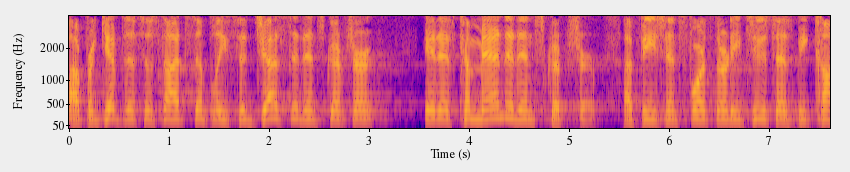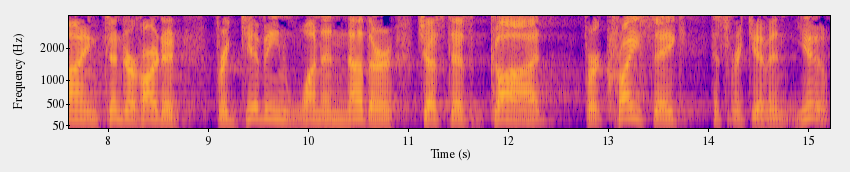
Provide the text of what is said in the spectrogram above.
Uh, forgiveness is not simply suggested in scripture. It is commanded in scripture. Ephesians 4.32 says, be kind, tenderhearted, forgiving one another, just as God, for Christ's sake, has forgiven you.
